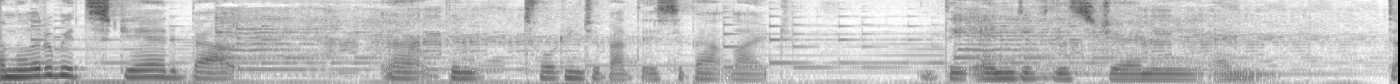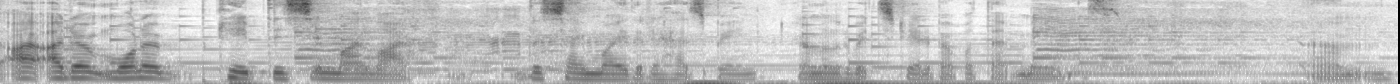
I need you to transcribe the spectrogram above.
I'm a little bit scared about. Uh, I've been talking to you about this about like the end of this journey, and I, I don't want to keep this in my life the same way that it has been. I'm a little bit scared about what that means. Um,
